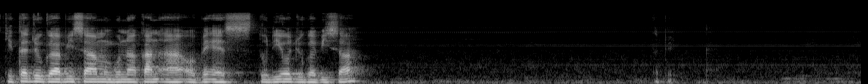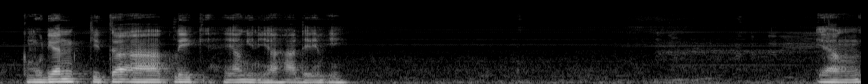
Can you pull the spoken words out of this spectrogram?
Kita juga bisa menggunakan eh, OBS Studio juga bisa kemudian kita uh, klik yang ini ya HDMI yang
